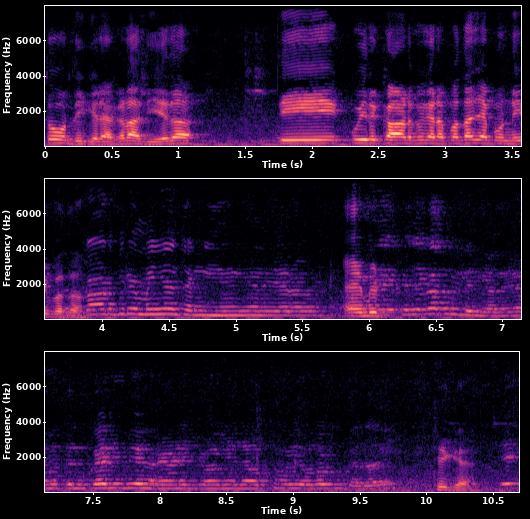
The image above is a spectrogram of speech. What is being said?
ਧੋਰ ਦੀ ਗਿਰਾ ਖੜਾ ਦੀ ਇਹਦਾ। ਤੇ ਕੋਈ ਰਿਕਾਰਡ ਵਗੈਰਾ ਪਤਾ ਜਾਂ ਕੋਈ ਨਹੀਂ ਪਤਾ? ਕਾਰਡ ਵੀਰੇ ਮਈਆਂ ਚੰਗੀਆਂ ਹੈਗੀਆਂ ਨੇ ਯਾਰ। ਐਵੇਂ- ਇੱਕ ਜਗ੍ਹਾ ਤੋਂ ਹੀ ਲਈਆਂ ਨੇ ਮੈਂ ਤੈਨੂੰ ਕਹਿ ਨਹੀਂ ਵੀ ਹਰਿਆਣੇ ਚੋਂ ਆਈਆਂ ਜਾਂ ਉੱਥੋਂ ਹੀ ਉਹਦਾ ਕੋਈ ਫਾਇਦਾ ਨਹੀਂ। ਠੀਕ ਹੈ। ਇੱਕ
